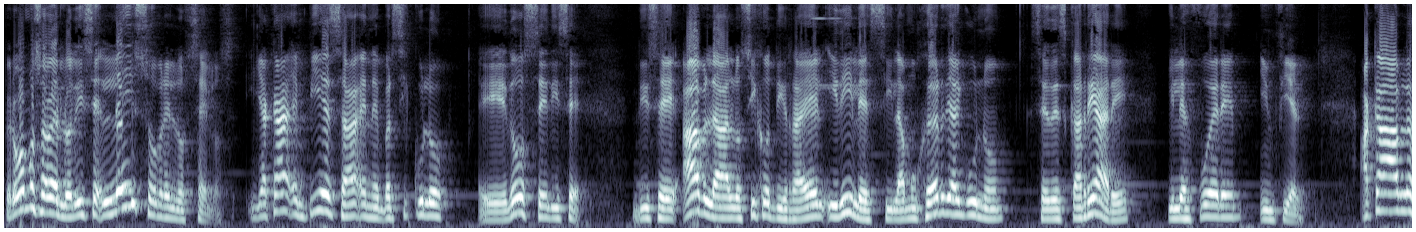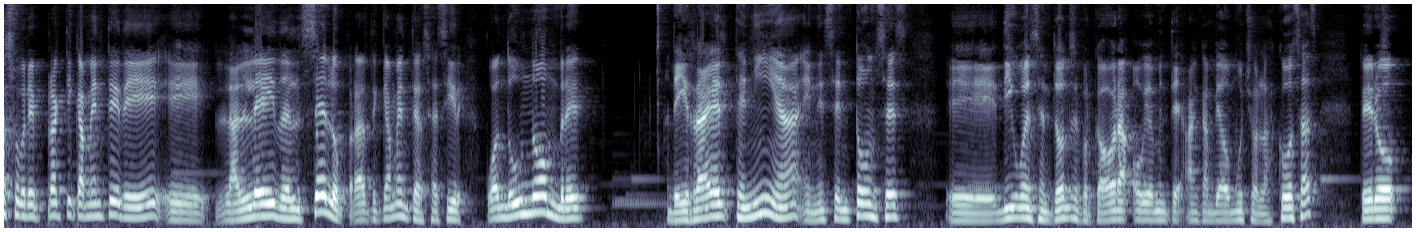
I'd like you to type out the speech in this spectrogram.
Pero vamos a verlo, dice ley sobre los celos. Y acá empieza en el versículo 12, eh, dice, dice, habla a los hijos de Israel y diles, si la mujer de alguno se descarriare y le fuere infiel. Acá habla sobre prácticamente de eh, la ley del celo, prácticamente, es decir, cuando un hombre de Israel tenía en ese entonces eh, digo en ese entonces porque ahora obviamente han cambiado mucho las cosas, pero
